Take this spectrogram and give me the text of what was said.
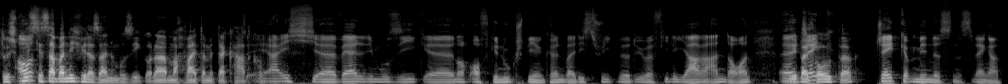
Du spielst Aus jetzt aber nicht wieder seine Musik, oder? Mach weiter mit der Karte. Ja, ich äh, werde die Musik äh, noch oft genug spielen können, weil die Streak wird über viele Jahre andauern dauern. Äh, Wie bei Jade, Goldberg. Jade mindestens länger.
